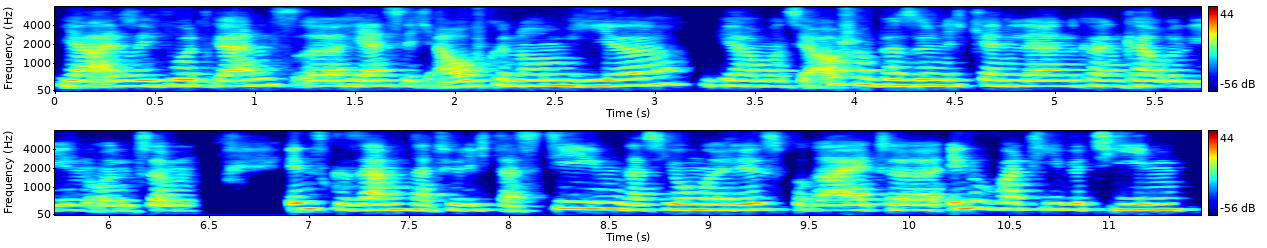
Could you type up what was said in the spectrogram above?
Ja, also ich wurde ganz äh, herzlich aufgenommen hier. Wir haben uns ja auch schon persönlich kennenlernen können, Caroline. Und ähm, Insgesamt natürlich das Team, das junge, hilfsbereite, innovative Team,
